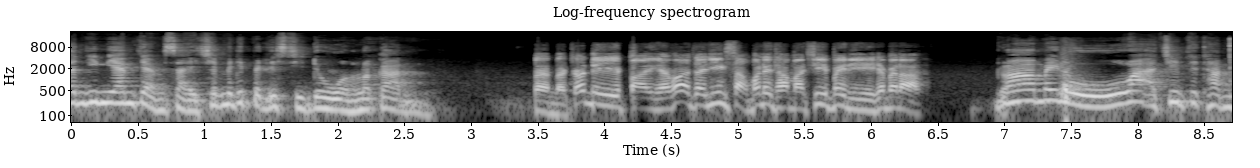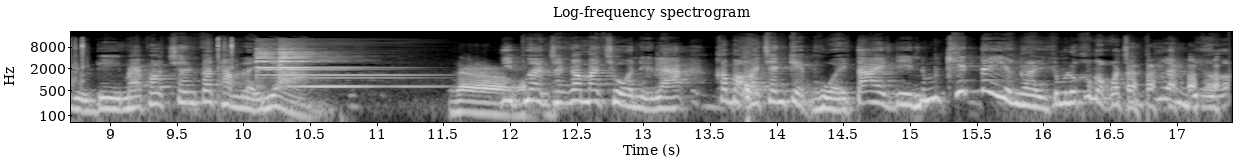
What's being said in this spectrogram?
ฉันยิ้มแย้มแจ่มใสฉันไม่ได้เป็นลิสีดวงแล้วกันแต่แต่ก็ดีไปไงก็อาจจะยิ่งสั่งไม่ได้ทำอาชีพไม่ดีใช่ไหมล่ะก็ไม่รู้ว่าอาชีพที่ทำอยู่ดีไหมเพราะฉันก็ทำหลายอย่างเออ นี่เพื่อนฉันก็มาชวนอีกแล้วเขาบอกให้ฉันเก็บหวยใต้ดินมันคิดได้ยังไงก็ไม่รู้เขาบอกว่าฉันเพื่อนเยอะ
